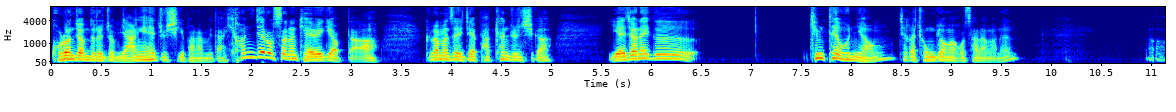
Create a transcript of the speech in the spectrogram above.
그런 점들은 좀 양해해 주시기 바랍니다. 현재로서는 계획이 없다. 그러면서 이제 박현준 씨가 예전에 그 김태훈 형, 제가 존경하고 사랑하는 어,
